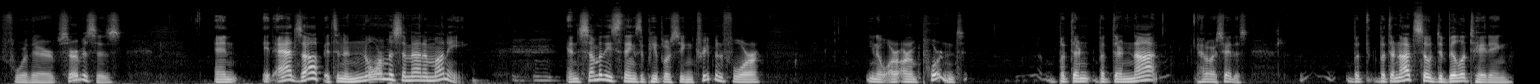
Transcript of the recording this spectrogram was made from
for their services, and it adds up. It's an enormous amount of money, mm-hmm. and some of these things that people are seeking treatment for, you know, are, are important, but they're but they're not. How do I say this? But but they're not so debilitating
